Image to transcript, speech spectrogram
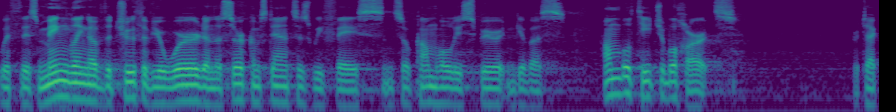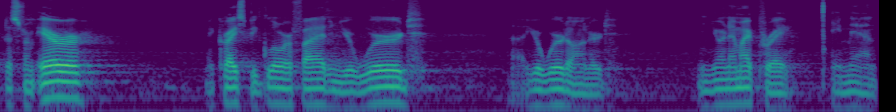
with this mingling of the truth of your word and the circumstances we face. And so come, Holy Spirit, and give us humble, teachable hearts. Protect us from error. May Christ be glorified in your word your word honored. In your name I pray. Amen.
